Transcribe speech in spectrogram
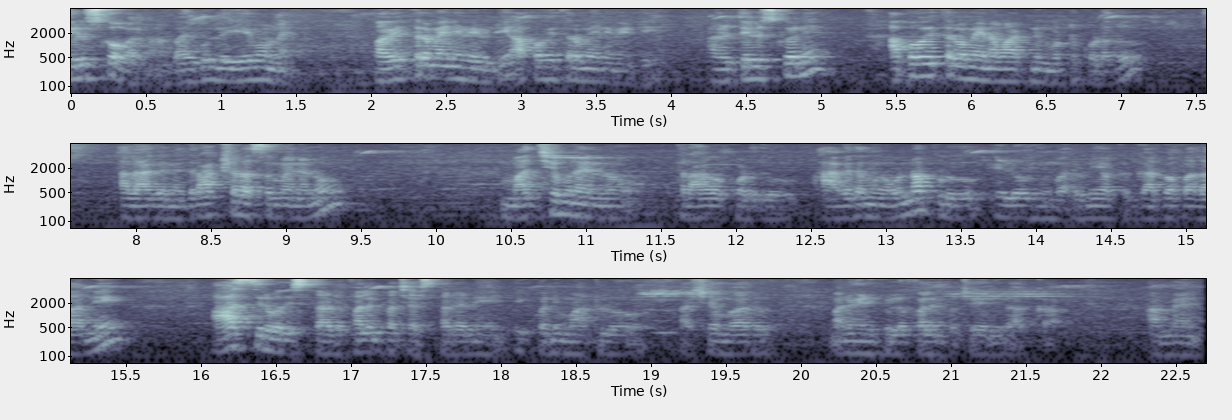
తెలుసుకోవాలి మనం. బైబిల్లో ఏమున్నాయి? పవిత్రమైనవి ఏమిటి అపవిత్రమైనవి ఏంటి అని తెలుసుకొని అపవిత్రమైన వాటిని ముట్టకూడదు. అలాగనే ద్రాక్షరసమైనను మద్యమునైనను త్రాగకూడదు. ఆ విధంగా ఉన్నప్పుడు ఎలోహిం వారు యొక్క గర్భఫలాన్ని ఆశీర్వదిస్తాడు ఫలింపచేస్తాడని ఈ కొన్ని మాటలు అశ్యం వారు మన వెనుకల్లో ఫలింపచేయని దాకా ఆమెన్.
